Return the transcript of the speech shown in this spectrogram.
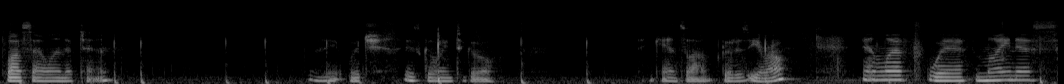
plus ln of 10, right, which is going to go and cancel out, go to 0. And left with minus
